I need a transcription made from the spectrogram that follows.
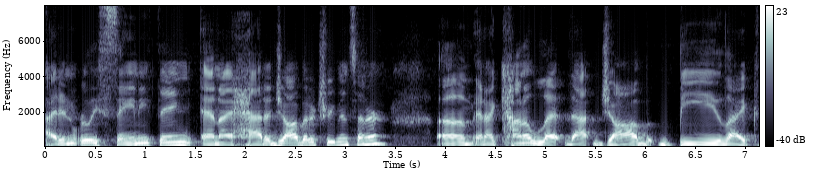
I didn't really say anything, and I had a job at a treatment center. Um, and I kind of let that job be like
